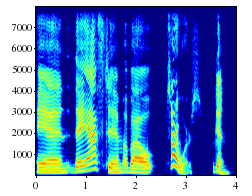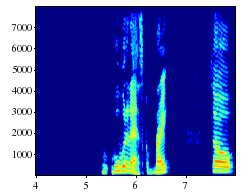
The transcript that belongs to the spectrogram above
And they asked him about Star Wars. Again, who wouldn't ask him, right? So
